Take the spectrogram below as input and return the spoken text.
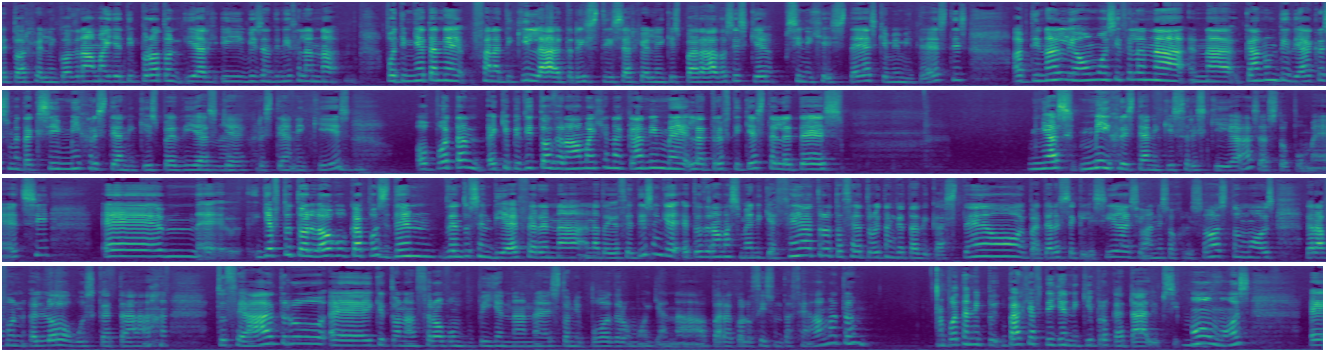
το αρχαιοελληνικό δράμα, γιατί πρώτον οι, οι Βυζαντινοί ήθελαν να... Από τη μια ήταν φανατικοί λάτρεις της αρχαιοελληνικής παράδοσης και συνεχιστές και μιμητές της. Απ' την άλλη όμως ήθελαν να, να κάνουν τη διάκριση μεταξύ μη χριστιανικής παιδείας ναι. και χριστιανικής. Οπότε, ε, και επειδή το δράμα είχε να κάνει με λατρευτικές τελετές μιας μη χριστιανικής θρησκείας, ας το πούμε έτσι. Ε, ε, γι' αυτό το λόγο κάπως δεν, δεν τους ενδιέφερε να, να το υιοθετήσουν και το δράμα σημαίνει και θέατρο. Το θέατρο ήταν καταδικαστέο, οι πατέρες της Εκκλησίας, Ιωάννης ο Χρυσόστομος γράφουν λόγους κατά του θεάτρου ε, και των ανθρώπων που πήγαιναν στον υπόδρομο για να παρακολουθήσουν τα θεάματα. Οπότε υπάρχει αυτή η γενική προκατάληψη. Mm. Όμως ε,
